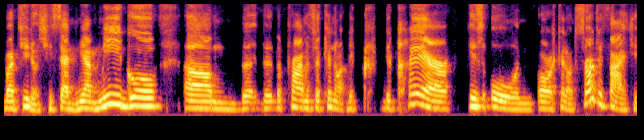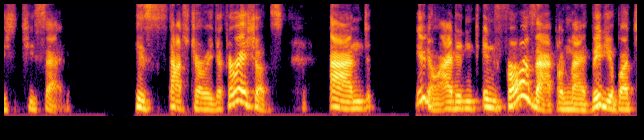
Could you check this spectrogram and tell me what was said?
but you know, she said, mi amigo, um, the, the, the prime minister cannot de declare his own or cannot certify, she, she said, his statutory declarations. And, you know, I didn't infer that on my video, but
